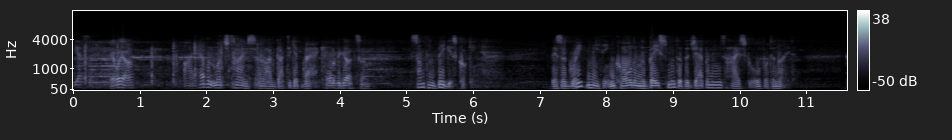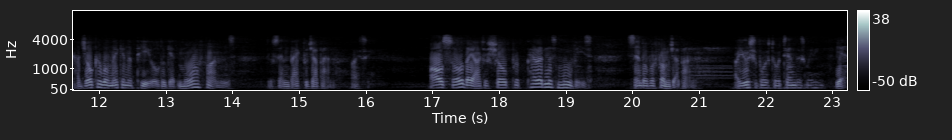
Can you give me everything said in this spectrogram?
Yes, sir. Here we are. I haven't much time, sir. I've got to get back. What have you got, son? Something big is cooking. There's a great meeting called in the basement of the Japanese high school for tonight. Kajioka will make an appeal to get more funds to send back to Japan. I see. Also, they are to show preparedness movies sent over from Japan. Are you supposed to attend this meeting? Yes.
